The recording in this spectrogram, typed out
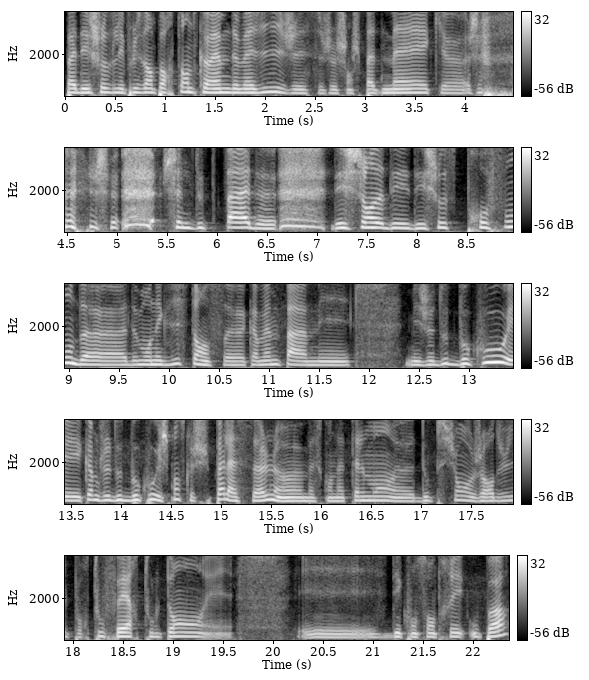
pas des choses les plus importantes quand même de ma vie. Je, je change pas de mec. euh, je, je, je ne doute pas de, des, des, des choses profondes euh, de mon existence. quand même pas. Mais mais je doute beaucoup et comme je doute beaucoup et je pense que je suis pas la seule parce qu'on a tellement d'options aujourd'hui pour tout faire tout le temps et, et se déconcentrer ou pas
